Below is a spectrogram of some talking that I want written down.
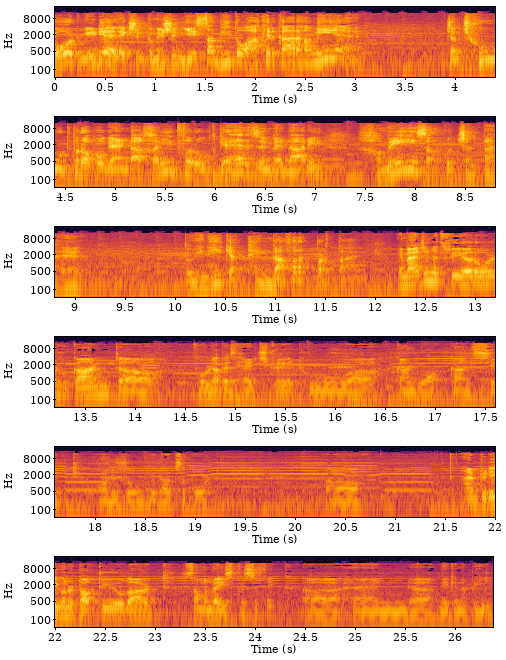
कोर्ट, मीडिया, इलेक्शन कमीशन, ये सब भी तो आखिरकार हम ही हैं। जब झूठ प्रोपोगेंडा, खरीद फरोख्त, गैर ज़िम्मेदारी, हमें ही सब कुछ चलता है तो इन्हें क्या ठेंगा फ़र्क पड़ता है? Imagine a three year old can't hold up his head straight can't walk can't sit on his own without support I am today talk to you about someone very specific and make an appeal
